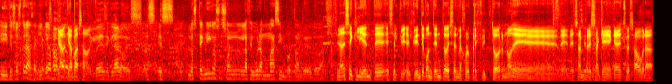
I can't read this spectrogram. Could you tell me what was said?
Y dices, ostras, aquí qué, ha ¿qué ha, pasado. qué ha pasado aquí? Entonces, claro, es, es- es- los técnicos son la figura más importante de todas. Al final ese cliente, es el, el cliente contento es el mejor prescriptor ¿no? de, de- de esa empresa que, que ha hecho esa obra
